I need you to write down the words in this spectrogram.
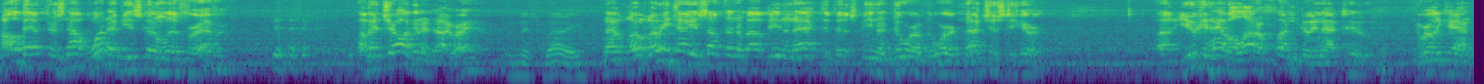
I'll bet there's not one of you that's going to live forever. I bet you're all going to die, right? This body. Now, let, let me tell you something about being an activist, being a doer of the word, not just a hearer. Uh, you can have a lot of fun doing that too. You really can.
